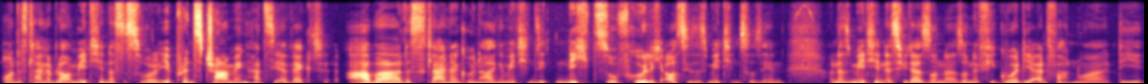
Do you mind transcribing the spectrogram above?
Und das kleine blaue Mädchen, das ist wohl ihr Prince Charming, hat sie erweckt. Aber das kleine grünhaarige Mädchen sieht nicht so fröhlich aus, dieses Mädchen zu sehen. Und das Mädchen ist wieder so eine, so eine Figur, die einfach nur die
